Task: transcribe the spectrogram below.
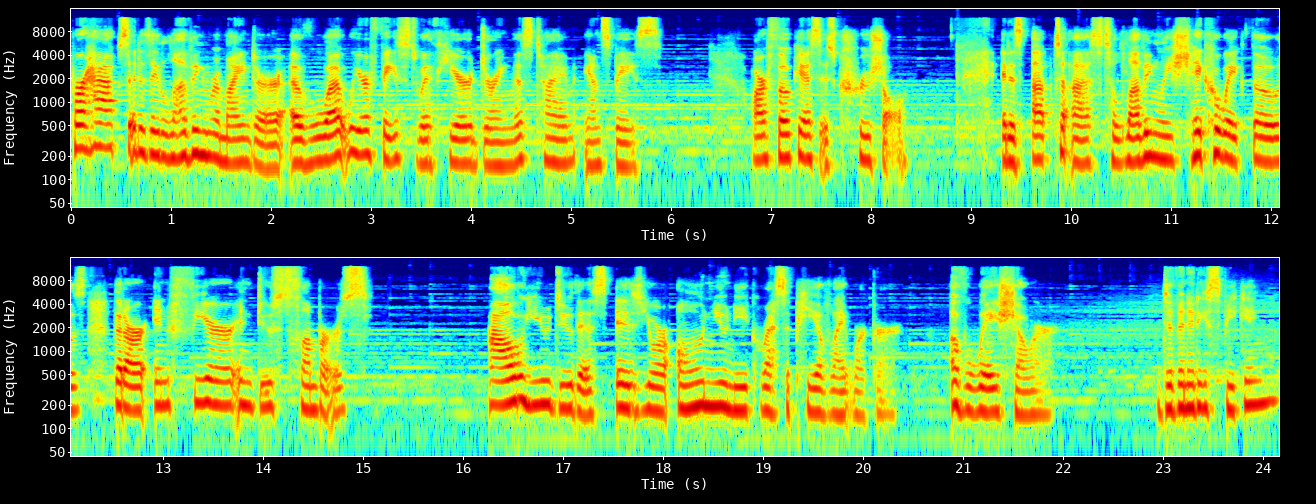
perhaps it is a loving reminder of what we are faced with here during this time and space. Our focus is crucial. It is up to us to lovingly shake awake those that are in fear induced slumbers. How you do this is your own unique recipe of light worker, of way shower. Divinity speaking,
